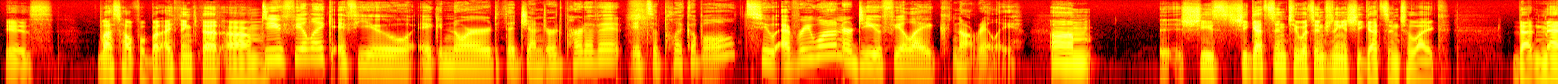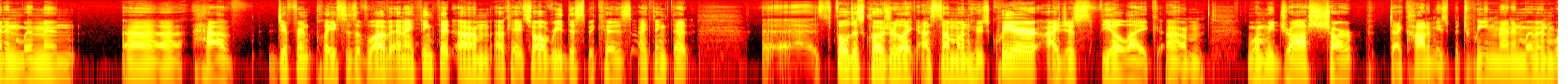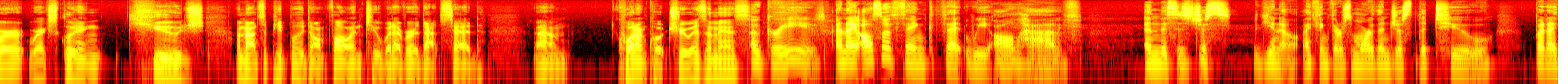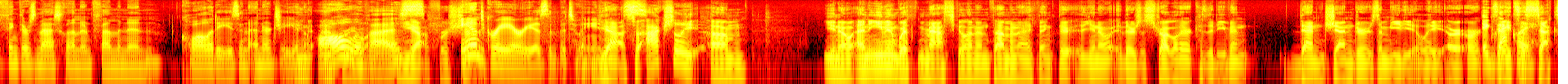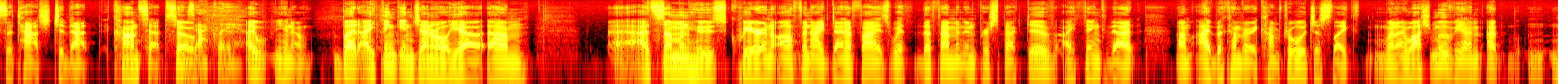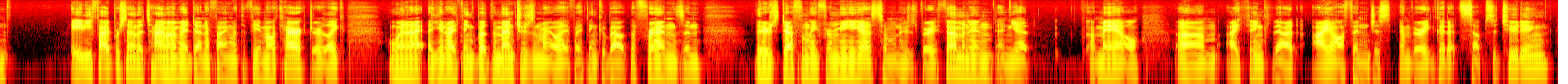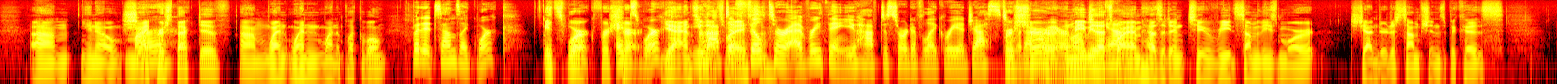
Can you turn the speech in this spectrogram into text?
is less helpful. But I think that um, Do you feel like if you ignored the gendered part of it, it's applicable to everyone, or do you feel like not really? she's she gets into what's interesting is she gets into like that men and women uh, have different places of love, and I think that um, okay, so I'll read this because I think that uh, full disclosure, like as someone who's queer, I just feel like um, when we draw sharp dichotomies between men and women, we're we're excluding huge amounts of people who don't fall into whatever that said. Um, quote unquote truism is Agreed. And I also think that we all have, and this is just, you know, I think there's more than just the two, but I think there's masculine and feminine qualities and energy in, In all of us. Yeah, for sure. And gray areas in between. Yeah. So actually, um, you know, and even with masculine and feminine, I think there, you know, there's a struggle there because it even then genders immediately or, or creates a sex attached to that concept. So Exactly. I, you know, but I think in general, yeah. Um, as someone who's queer and often identifies with the feminine perspective, I think that um, I've become very comfortable with just like when I watch a movie, I'm. I, 85% of the time I'm identifying with the female character. Like when I you know I think about the mentors in my life, I think about the friends and there's definitely for me as someone who's very feminine and yet a male, um, I think that I often just am very good at substituting, um, you know, my perspective um, when when when applicable. But it sounds like work. It's work for sure. It's work. Yeah, and so you have to I- filter everything. You have to sort of like readjust for to whatever sure, and maybe watching. that's Yeah. why I'm hesitant to read some of these more gendered assumptions because,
